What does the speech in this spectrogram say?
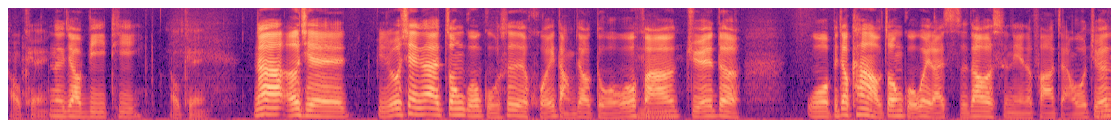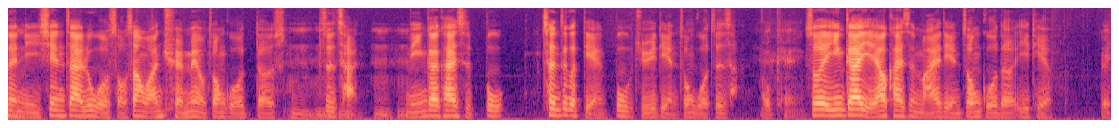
OK，那叫 VT。OK，那而且比如现在中国股市回档比较多，我反而觉得我比较看好中国未来十到二十年的发展。我觉得你现在如果手上完全没有中国的资产，嗯，你应该开始布。趁这个点布局一点中国资产，OK，所以应该也要开始买一点中国的 ETF。对，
